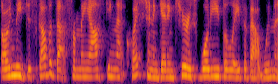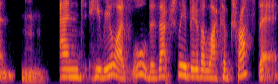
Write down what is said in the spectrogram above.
only discovered that from me asking that question and getting curious what do you believe about women? Mm. and he realized oh there's actually a bit of a lack of trust there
